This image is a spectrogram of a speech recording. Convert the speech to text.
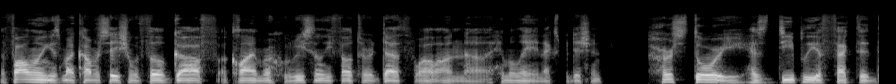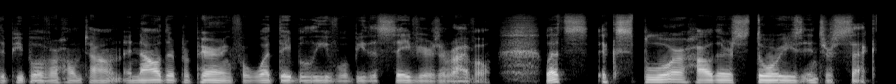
The following is my conversation with Philip Goff, a climber who recently fell to her death while on a Himalayan expedition. Her story has deeply affected the people of her hometown, and now they're preparing for what they believe will be the Savior's arrival. Let's explore how their stories intersect.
